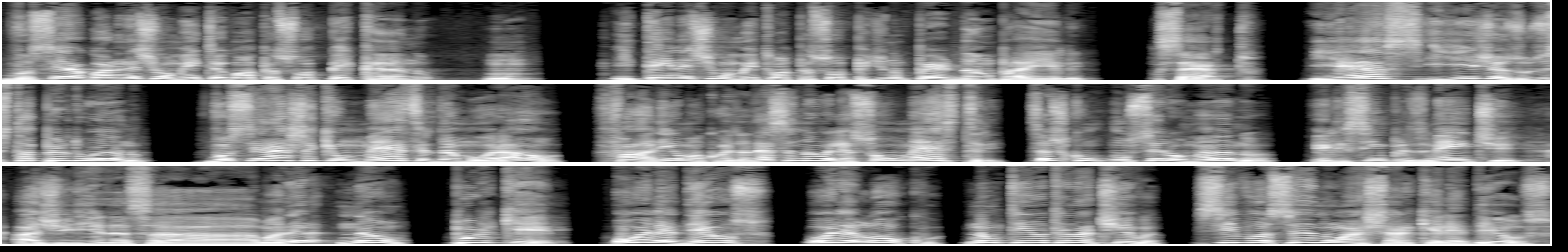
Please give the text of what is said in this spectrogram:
Você agora, neste momento, tem alguma pessoa pecando, hum, e tem neste momento uma pessoa pedindo perdão para ele, certo? E, é, e Jesus está perdoando. Você acha que um mestre da moral falaria uma coisa dessa? Não, ele é só um mestre. Você acha que um ser humano ele simplesmente agiria dessa maneira? Não. Por quê? Ou ele é Deus, ou ele é louco. Não tem alternativa. Se você não achar que ele é Deus,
